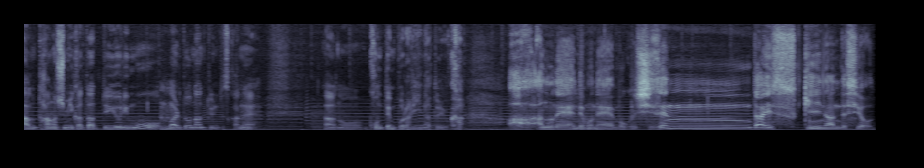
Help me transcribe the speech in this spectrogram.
うあの楽しみ方っていうよりもうん。割となんていうんですかね、あのコンテンポラリーなというかああのね、うん。でもね僕自然大好きなんですよ。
